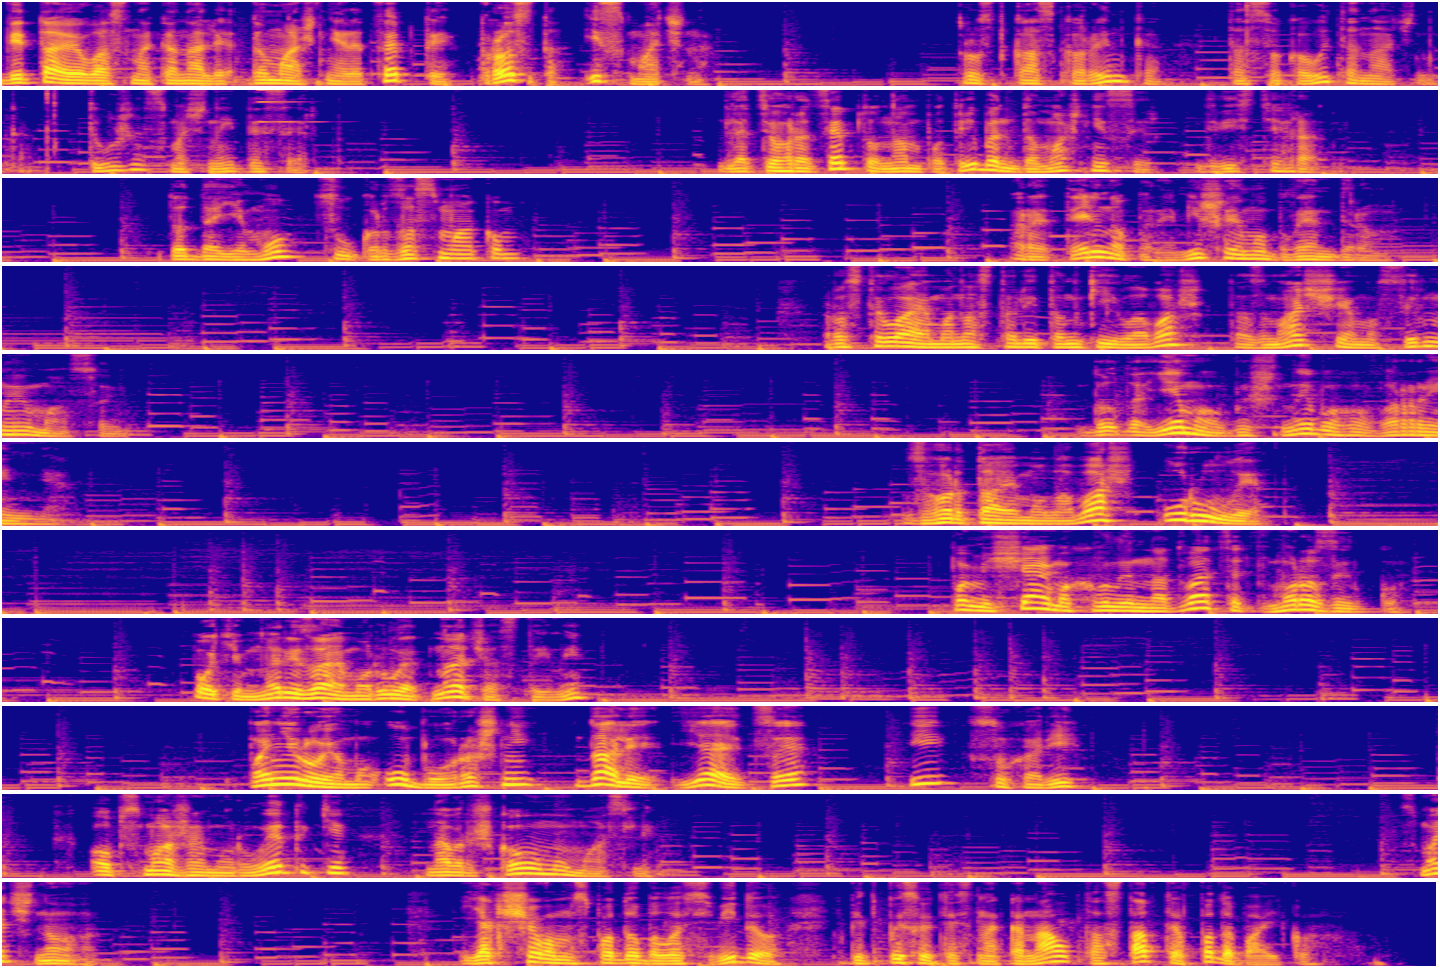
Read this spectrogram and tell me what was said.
Вітаю вас на каналі Домашні рецепти просто і смачно. Хрустка скоринка та соковита начинка. Дуже смачний десерт. Для цього рецепту нам потрібен домашній сир 200 г. Додаємо цукор за смаком. Ретельно перемішуємо блендером. Розстилаємо на столі тонкий лаваш та змащуємо сирною масою. Додаємо вишневого варення. Згортаємо лаваш у рулет. Поміщаємо хвилин на 20 в морозилку. Потім нарізаємо рулет на частини. Паніруємо у борошні, далі яйце і сухарі. Обсмажуємо рулетики на вершковому маслі. Смачного! Якщо вам сподобалось відео, підписуйтесь на канал та ставте вподобайку.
